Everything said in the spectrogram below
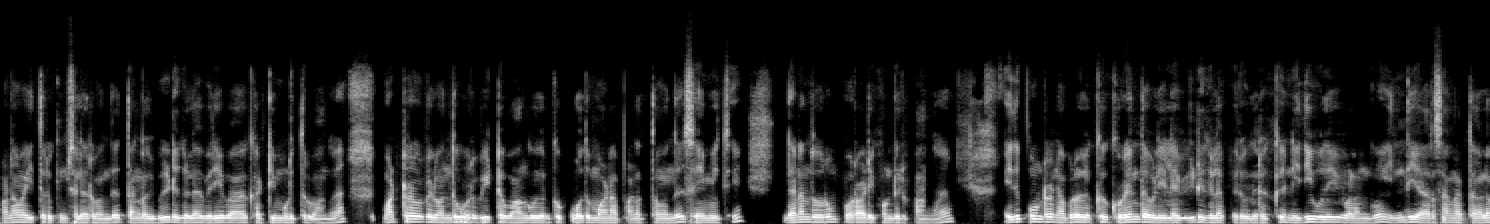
பணம் வைத்திருக்கும் சிலர் வந்து தங்கள் வீடுகளை விரைவாக கட்டி முடித்துருவாங்க. மற்றவர்கள் வந்து ஒரு வீட்டை வாங்குவதற்கு போதுமான பணத்தை வந்து சேமித்து தினந்தோறும் போராடி கொண்டிருப்பாங்க. இது போன்ற நபர்களுக்கு குறைந்த வழியில் வீடுகளை பெறுவதற்கு நிதி உதவி வழங்கும் இந்திய அரசாங்கத்தால்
